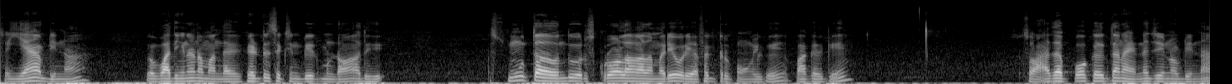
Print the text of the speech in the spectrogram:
ஸோ ஏன் அப்படின்னா இப்போ பார்த்தீங்கன்னா நம்ம அந்த ஹெட்ரு செக்ஷன் க்ரியேட் பண்ணுறோம் அது ஸ்மூத்தாக வந்து ஒரு ஸ்க்ரோல் ஆகாத மாதிரியே ஒரு எஃபெக்ட் இருக்கும் உங்களுக்கு பார்க்கறதுக்கு ஸோ அதை போக்கிறதுக்கு தான் நான் என்ன செய்யணும் அப்படின்னா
